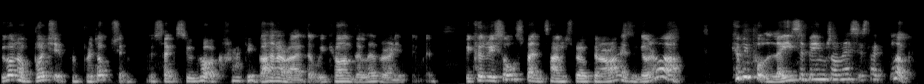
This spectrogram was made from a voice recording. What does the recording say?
we've got no budget for production. It's like, so we've got a crappy banner ad that we can't deliver anything with because we all spent time stroking our eyes and going, oh, could we put laser beams on this? It's like, look,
